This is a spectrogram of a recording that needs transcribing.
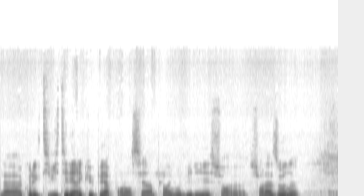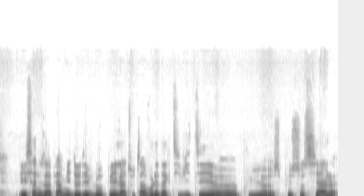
la collectivité les récupère pour lancer un plan immobilier sur, euh, la zone. Et ça nous a permis de développer tout un volet d'activités euh, plus, euh, plus social.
